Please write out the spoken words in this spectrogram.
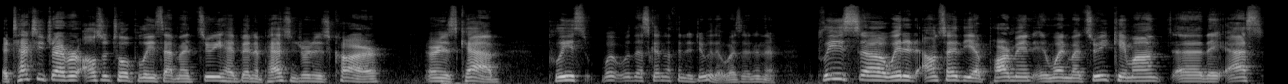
a taxi driver also told police that Matsui had been a passenger in his car or in his cab. Police, what, what that's got nothing to do with it. Why is that in there? Police uh, waited outside the apartment, and when Matsui came out, uh, they asked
